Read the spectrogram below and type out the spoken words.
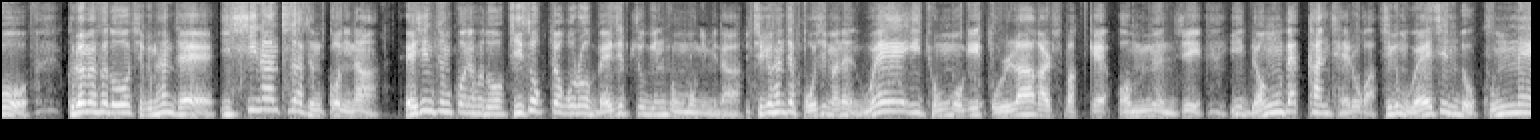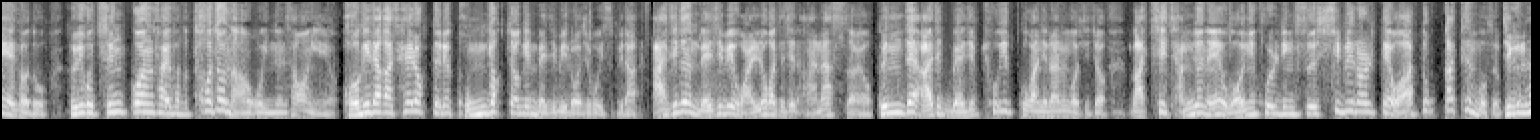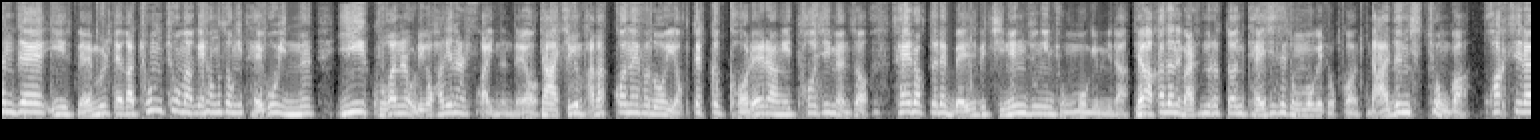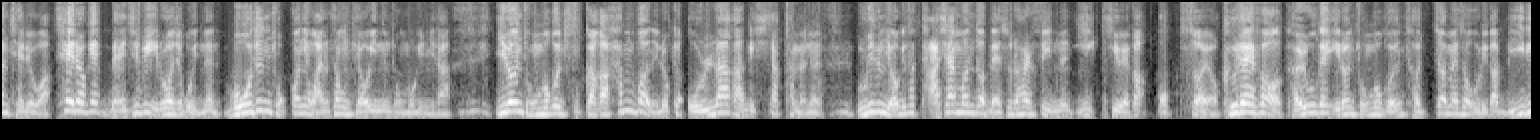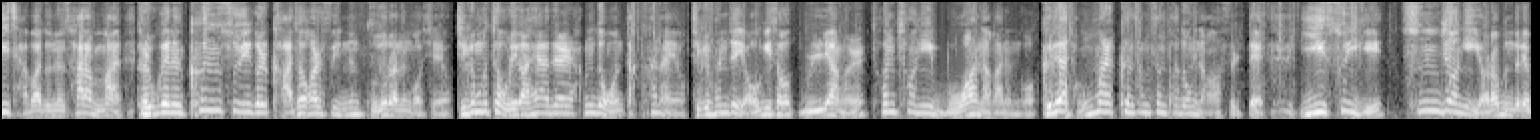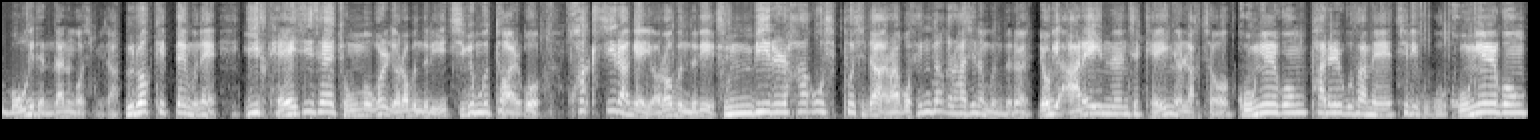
그러면서도 지금 현재 이 신한투자증권이나 대신증권에서도 지속적으로 매집 중인 종목입니다. 지금 현재 보시면은 왜 이 종목이 올라갈 수밖에 없는지 이 명백한 재료가 지금 외신도 국내에서도 그리고 증권사에서도 터져 나오고 있는 상황이에요. 거기다가 세력들의 공격적인 매집이 이루어지고 있습니다. 아직은 매집이 완료가 되진 않았어요. 근데 아직 매집 초입 구간이라는 것이죠. 마치 작년에 원익홀딩스 11월 때와 똑같은 모습. 지금 현재 이 매물대가 촘촘하게 형성이 되고 있는 이 구간을 우리가 확인할 수가 있는데요. 자, 지금 바닥권에서도 역대급 거래량이 터지면서 세력들의 매집이 진행 중인 종목입니다. 제가 아까 전에 말씀드렸던 대시세 종목의 조건, 낮은 시총과 확실한 재료와 세력의 매집이 이루어지고 있는 모든 조건이 완성되어 있는 종목입니다. 이런 종목은 주가가 한 번 이렇게 올라가기 시작하면은 우리는 여기서 다시 한 번 더 매수를 할 수 있는 이 기회가 없어요. 그래서 결국에 이런 종목은 저점에서 우리가 미리 잡아두는 사람만 결국에는 큰 수익을 가져갈 수 있는 구조라는 것이에요. 지금부터 우리가 해야 될 행동은 딱 하나예요. 지금 현재 여기서 물량을 천천히 모아 나가는 거. 그래야 정말 큰 상승 파동이 나왔을 때 이 수익이 순전히 여러분들의 목이 된다는 것입니다. 그렇기 때문에 이 대시세 종목을 여러분들이 지금부터 알고 확실하게 여러분들이 준비를 하고 싶으시다라고 생각을 하시는 분들은 여기 아래에 있는 제 개인 연락처 010-8193-7299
